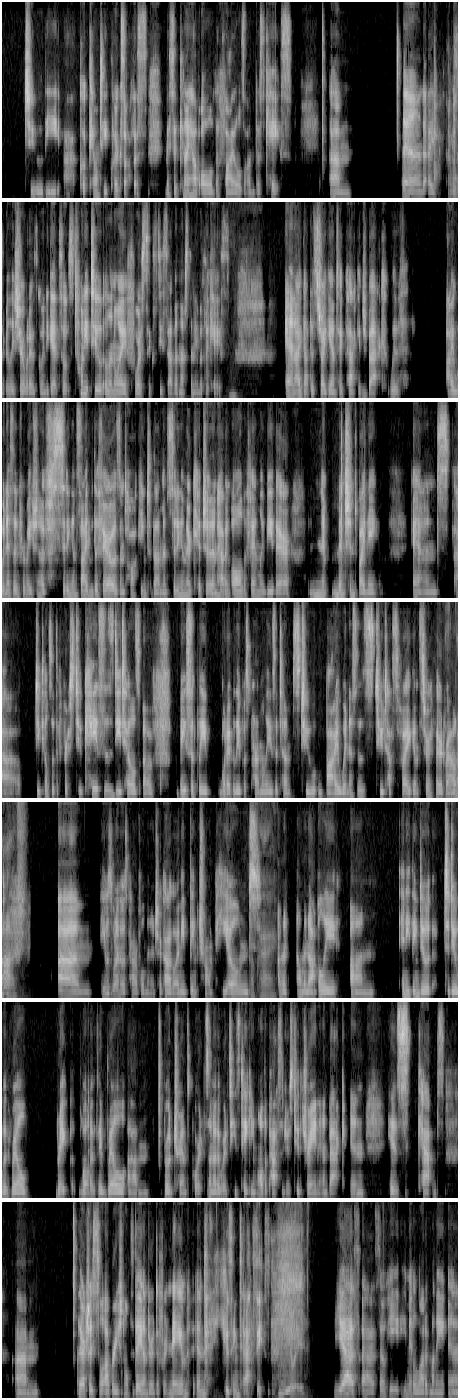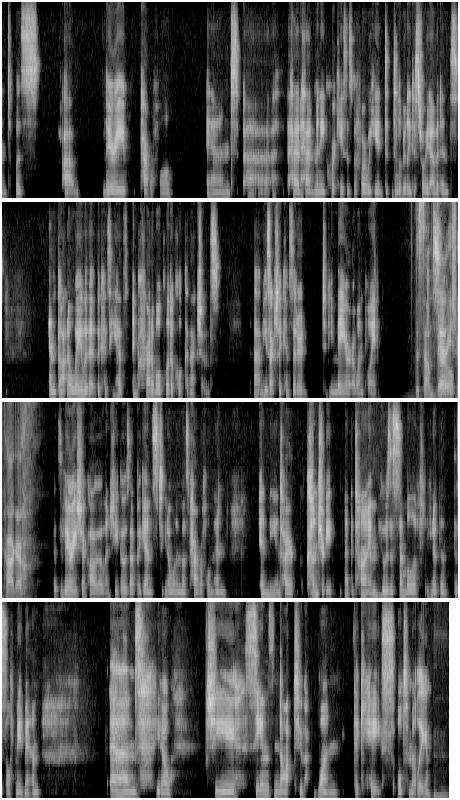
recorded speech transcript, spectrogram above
to the uh, Cook County Clerk's Office. And I said, Can I have all of the files on this case? Um, and I, I wasn't really sure what I was going to get. So it was 22 Illinois 467. That's the name of the case. Mm. And I got this gigantic package back with eyewitness information of sitting inside with the Farrows and talking to them and sitting in their kitchen and having all the family be there n- mentioned by name and uh, details of the first two cases details of basically what i believe was parmelee's attempts to buy witnesses to testify against her third Oh round gosh. um, he was one of the most powerful men in chicago i mean think trump he owned Okay. a, a monopoly on anything do, to do with rail, rail well, I would say rail um, road transport. So in other words, he's taking all the passengers to the train and back in his cabs. Um, they're actually still operational today under a different name and using taxis. Really? Yes. Uh, so he he made a lot of money and was um, very powerful, and uh, had had many court cases before where he had d- deliberately destroyed evidence and gotten away with it because he had incredible political connections. Um, he's actually considered to be mayor at one point. This sounds very So- Chicago. It's very Chicago, and she goes up against you know one of the most powerful men in the entire country at the time, who is a symbol of you know the the self made man, and you know she seems not to have won the case ultimately Mhm.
